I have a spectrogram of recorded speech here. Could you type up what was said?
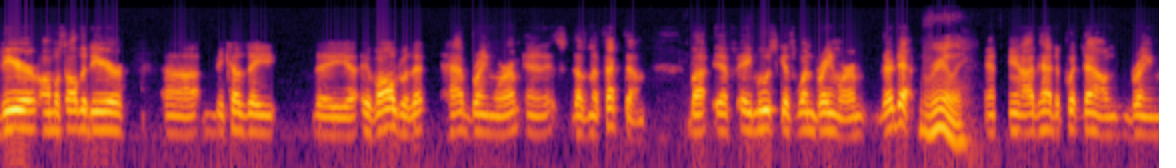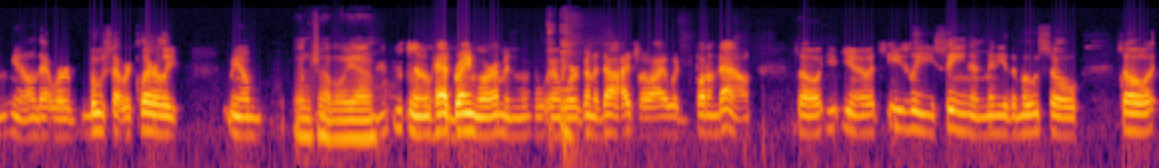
deer, almost all the deer, uh, because they they uh, evolved with it, have brainworm, and it doesn't affect them. But if a moose gets one brainworm, they're dead. really And, and I've had to put down brain, you know, that were moose that were clearly, you know, in trouble? Yeah. you know, had brainworm and were going to die, so I would put them down. So you, you know, it's easily seen in many of the moose. So so it,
